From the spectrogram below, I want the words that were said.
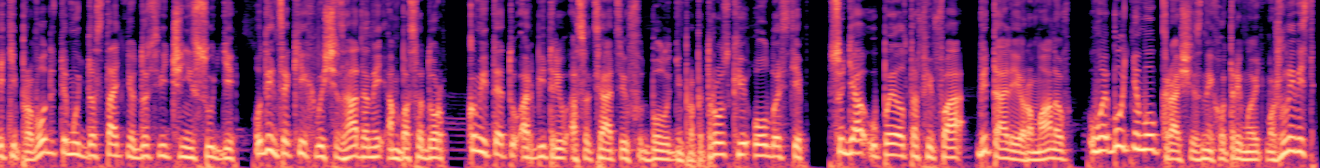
які проводитимуть достатньо досвідчені судді, один з яких вище згаданий амбасадор комітету арбітрів Асоціації футболу Дніпропетровської області, суддя УПЛ та ФІФА Віталій Романов. У майбутньому краще з них отримають можливість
